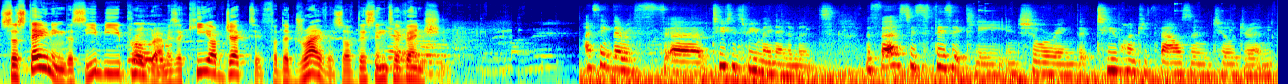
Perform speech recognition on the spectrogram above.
Sustaining the CBE program is a key objective for the drivers of this intervention. I think there are uh, two to three main elements. The first is physically ensuring that 200,000 children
